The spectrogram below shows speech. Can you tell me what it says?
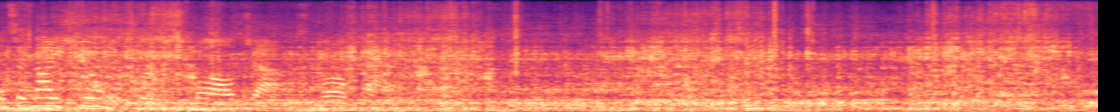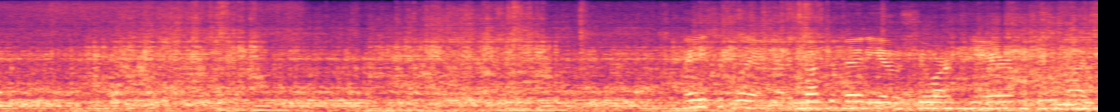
It's a nice unit for a small job, small pack. Basically, I'm going to cut the video short here. I'm not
